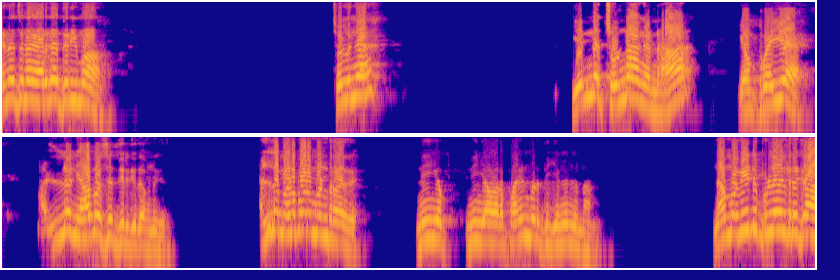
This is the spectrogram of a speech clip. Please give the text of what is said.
என்ன சொன்னாங்க? யாருக்கா தெரியுமா? சொல்லுங்க. என்ன சொன்னாங்கன்னா என் பையன் நல்ல ஞாபக சக்தி இருக்குது அவனுக்கு. நல்ல மனப்பாடம் பண்றாரு. நீங்க நீங்க அவரை பயன்படுத்திக்கங்கன்னு சொன்னாங்க. நம்ம வீட்டு பிள்ளைகள் இருக்கா?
